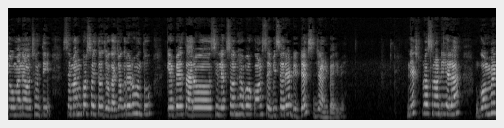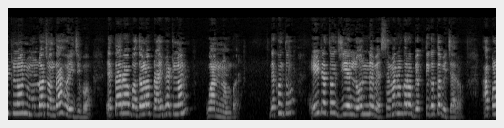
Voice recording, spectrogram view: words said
ଯେଉଁମାନେ ଅଛନ୍ତି ସେମାନଙ୍କ ସହିତ ଯୋଗାଯୋଗରେ ରୁହନ୍ତୁ କେବେ ତାର ସିଲେକ୍ସନ୍ ହେବ କ'ଣ ସେ ବିଷୟରେ ଡିଟେଲ୍ସ ଜାଣିପାରିବେ ନେକ୍ସଟ ପ୍ରଶ୍ନଟି ହେଲା ଗଭର୍ଣ୍ଣମେଣ୍ଟ ଲୋନ୍ ମୁଣ୍ଡ ଚନ୍ଦା ହୋଇଯିବ ଏତାର ବଦଳ ପ୍ରାଇଭେଟ୍ ଲୋନ୍ ୱାନ୍ ନମ୍ବର ଦେଖନ୍ତୁ ଏଇଟା ତ ଯିଏ ଲୋନ୍ ନେବେ ସେମାନଙ୍କର ବ୍ୟକ୍ତିଗତ ବିଚାର ଆପଣ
